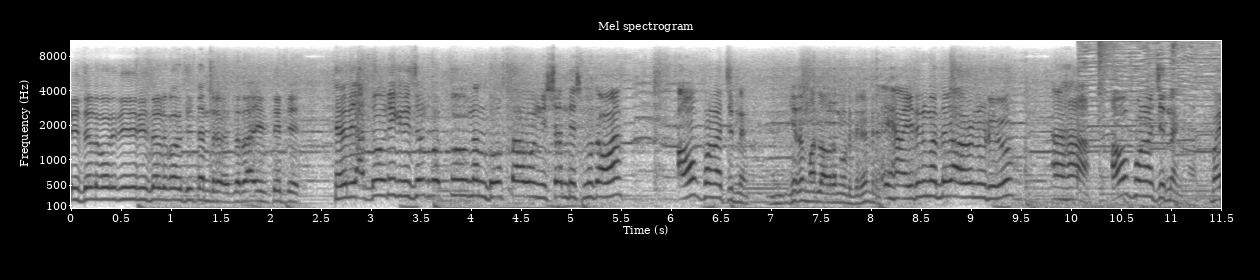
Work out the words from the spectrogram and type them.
ರಿಸಲ್ಟ್ ಬರ್ದಿ ರಿಸಲ್ಟ್ ಬರ್ದಿತ್ತು ಅಂದ್ರೆ ಇರ್ತೈತಿ ಯಾಕಂದ್ರೆ ಅಡ್ಡವರಿಗೆ ರಿಸಲ್ಟ್ ಬಂತು ನನ್ನ ದೋಸ್ತ ಅವ ನಿಶಾಂತ್ ದೇಶ್ಮುಖ್ ಅವ. ಅವ ಫೋನ್ ಹಚ್ಚಿದ್ ಇದ್ರ ಮೊದ್ಲು ಅವ್ರ ನೋಡಿದ್ರೇನ್ರಿ ಹಾ ಇದ್ರ ಮೊದಲು ಅವ್ರ ನೋಡಿರು. ಹಾ ಅವ ಫೋನ್ ಹಚ್ಚಿದ್ ನಂಗೆ ಬೈ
